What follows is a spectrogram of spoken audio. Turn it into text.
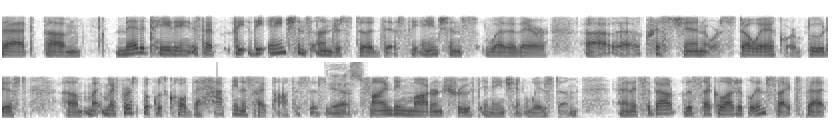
that um, meditating is that the, the ancients understood this. The ancients, whether they're uh, uh, Christian or Stoic or Buddhist, um, my, my first book was called The Happiness Hypothesis yes. Finding Modern Truth in Ancient Wisdom. And it's about the psychological insights that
